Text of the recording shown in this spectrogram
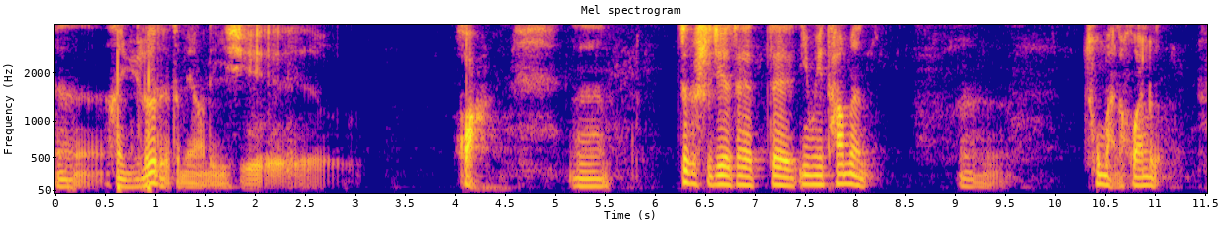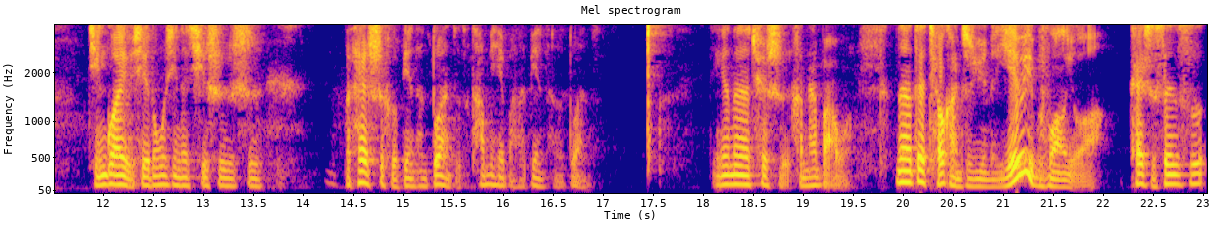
呃，很娱乐的这么样的一些话。嗯，这个世界在在，因为他们，嗯，充满了欢乐。尽管有些东西呢，其实是不太适合变成段子的，他们也把它变成了段子。这个呢，确实很难把握。那在调侃之余呢，也有一部分网友啊开始深思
